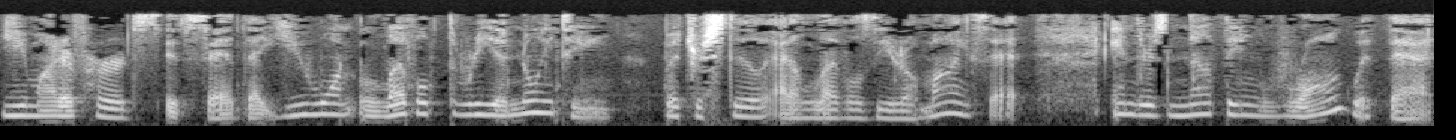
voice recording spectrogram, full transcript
You might have heard it said that you want level 3 anointing, but you're still at a level 0 mindset. And there's nothing wrong with that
